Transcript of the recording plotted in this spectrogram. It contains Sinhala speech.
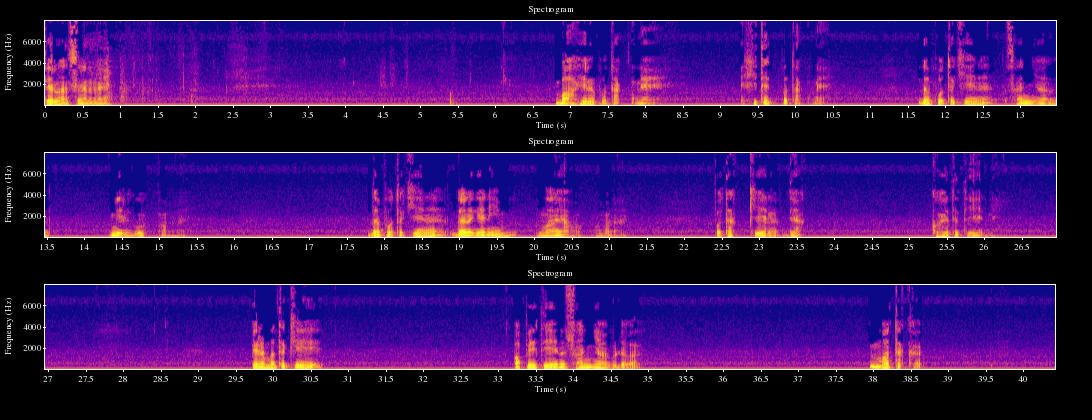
තෙරුවන් සරණයි. බාහිර පොතක් නැහැ. හිතෙත් පොතක් නැහැ. දැන් පොත කියන සංඥාව මිරිගුවක් පමණයි. දැන් පොත කියන දැන ගැනීම මායාවක් පමණයි. පොතක් කියලා දෙයක් කොහෙද තියෙන්නේ? පෙරමතකේ අපේ තියෙන සංඥා ගොඩවල් මතක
